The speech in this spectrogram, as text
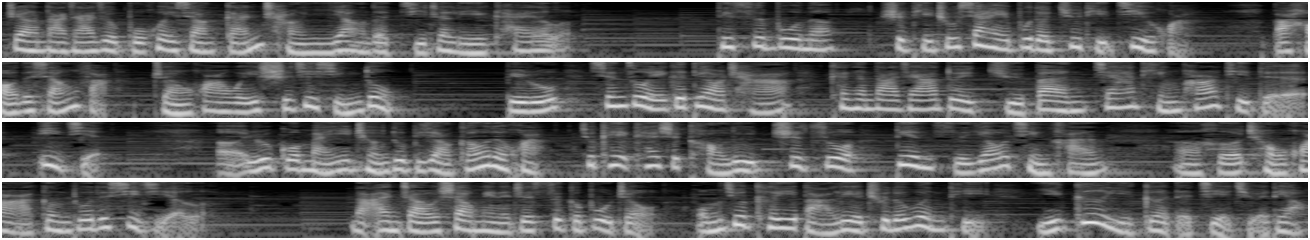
这样大家就不会像赶场一样的急着离开了。第四步呢是提出下一步的具体计划，把好的想法转化为实际行动。比如，先做一个调查，看看大家对举办家庭 party 的意见。呃，如果满意程度比较高的话，就可以开始考虑制作电子邀请函，呃，和筹划更多的细节了。那按照上面的这四个步骤，我们就可以把列出的问题一个一个的解决掉，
